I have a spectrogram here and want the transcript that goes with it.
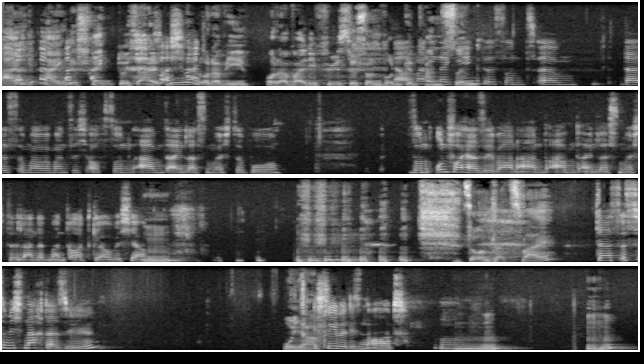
Ein, eingeschränkt durch Alkohol oder wie? Oder weil die Füße schon wund ja, getanzt sind? Wenn man in der Gegend ist und ähm, da ist immer, wenn man sich auf so einen Abend einlassen möchte, wo so einen unvorhersehbaren Abend einlassen möchte, landet man dort, glaube ich, ja. Mhm. so, und Platz zwei? Das ist für mich Nachtasyl. Oh ja. Ich liebe diesen Ort. Mhm. Mhm. mhm.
